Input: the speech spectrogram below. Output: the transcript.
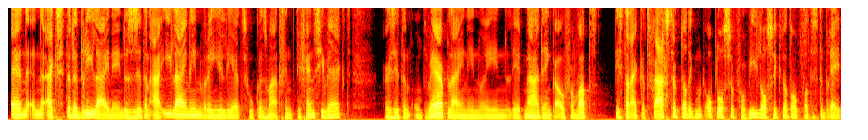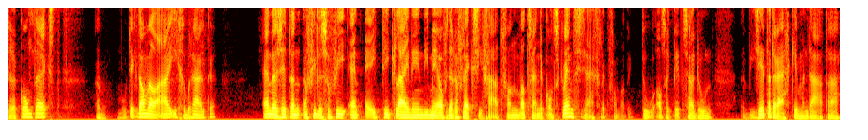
en, en eigenlijk zitten er drie lijnen in. Dus er zit een AI-lijn in waarin je leert hoe kunstmatige intelligentie werkt. Er zit een ontwerplijn in waarin je leert nadenken over wat is dan eigenlijk het vraagstuk dat ik moet oplossen. Voor wie los ik dat op? Wat is de bredere context? Ehm, moet ik dan wel AI gebruiken? En er zit een, een filosofie- en ethieklijn in die meer over de reflectie gaat. Van wat zijn de consequenties eigenlijk van wat ik doe als ik dit zou doen? Wie zit er eigenlijk in mijn data,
